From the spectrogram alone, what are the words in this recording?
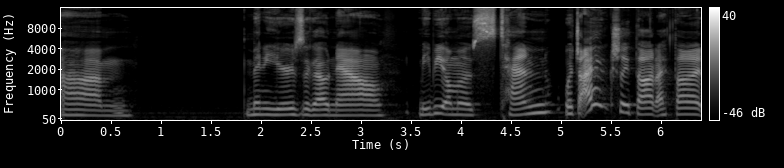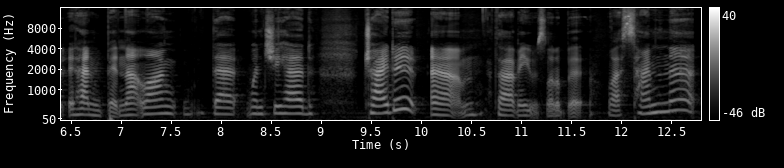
um, many years ago now, maybe almost 10, which I actually thought, I thought it hadn't been that long that when she had tried it. Um, I thought maybe it was a little bit less time than that.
